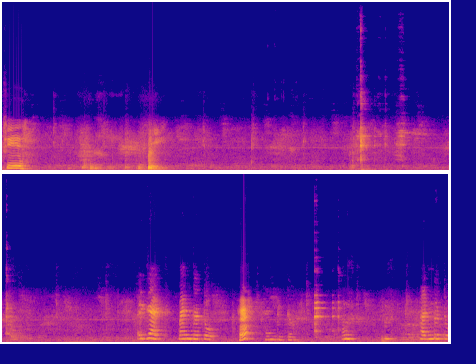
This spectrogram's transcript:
ফি- এই যে প্যান্টটা তো হ্যাঁ প্যান্টটা তো প্যান্টটা তো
